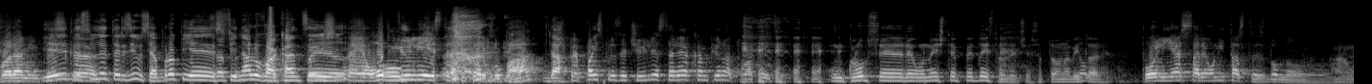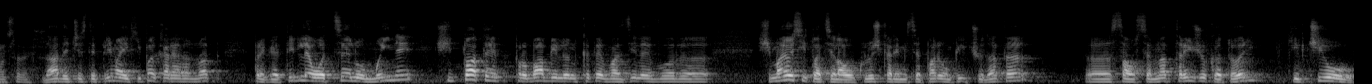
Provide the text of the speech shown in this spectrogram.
Vă reamintesc E că destul de târziu, se apropie finalul vacanței Păi, și... pe 8 iulie este Supercupa Da. și pe 14 iulie se reia campionatul. Atenție. Un club se reunește pe 12, săptămâna viitoare. Polia s-a reunit astăzi, domnul. Am înțeles. Da? Deci este prima echipă care a luat pregătirile, oțelul mâine și toate probabil în câteva zile vor... uh, Și mai e o situație la Ucluj care mi se pare un pic ciudată. Uh, S-au semnat trei jucători. Chipciu uh,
